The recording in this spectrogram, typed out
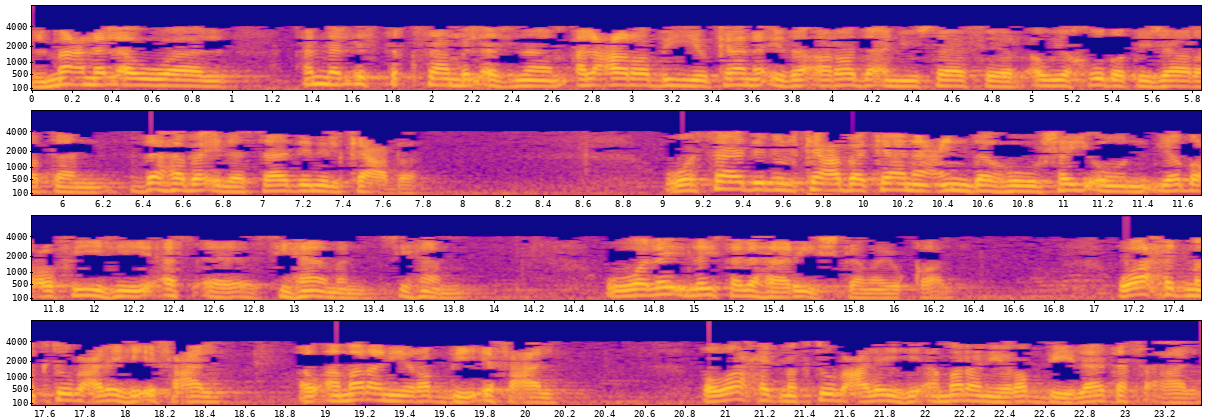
المعنى الأول أن الاستقسام بالأزلام العربي كان إذا أراد أن يسافر أو يخوض تجارة ذهب إلى سادن الكعبة. وسادن الكعبة كان عنده شيء يضع فيه سهاما سهام. وليس لها ريش كما يقال. واحد مكتوب عليه افعل أو أمرني ربي افعل. وواحد مكتوب عليه أمرني ربي لا تفعل.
